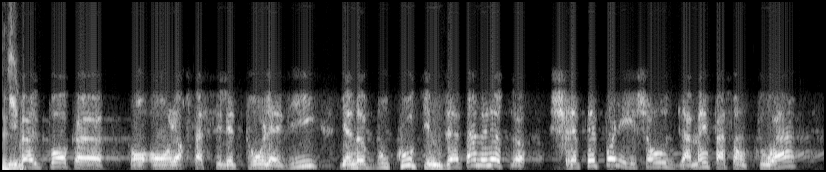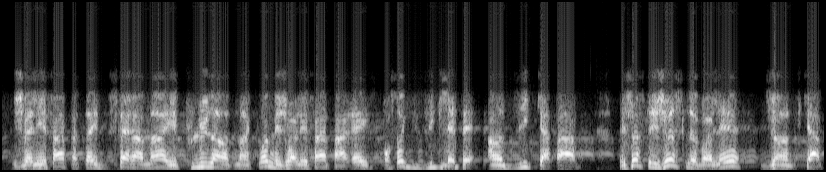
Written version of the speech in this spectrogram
Ils veulent pas que qu'on leur facilite trop la vie. Il y en a beaucoup qui me disaient, attends une minute, là, je ferais peut-être pas les choses de la même façon que toi. Je vais les faire peut-être différemment et plus lentement que toi, mais je vais les faire pareil. C'est pour ça qu'il dit qu'il était handicapable. Et ça, c'est juste le volet du handicap.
